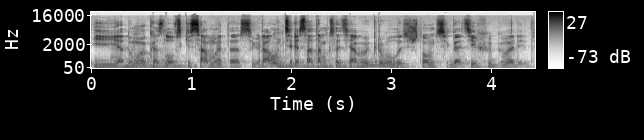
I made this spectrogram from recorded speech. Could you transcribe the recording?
И я думаю, Козловский сам это сыграл. Интересно, а там, кстати, обыгрывалось, что он всегда тихо говорит?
